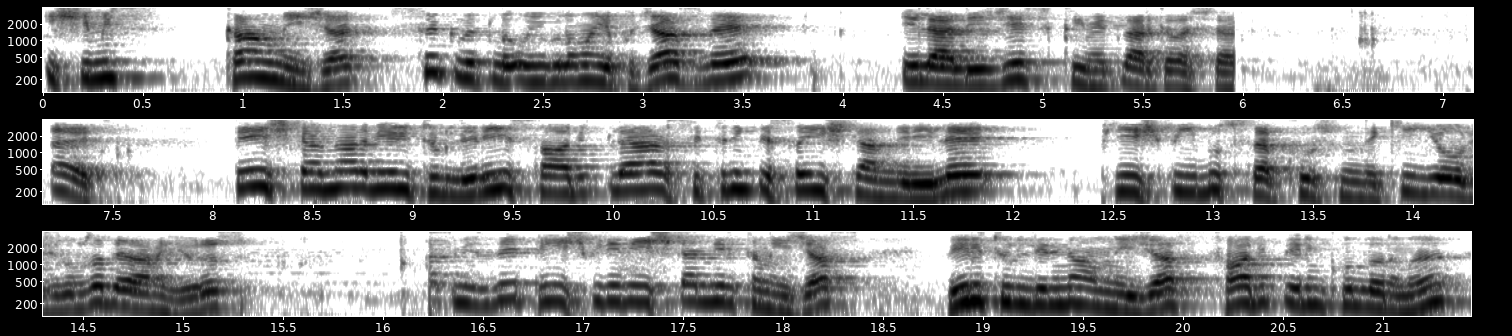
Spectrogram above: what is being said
işimiz kalmayacak. Sıklıkla uygulama yapacağız ve ilerleyeceğiz kıymetli arkadaşlar. Evet. Değişkenler, veri türleri, sabitler, string ve sayı işlemleriyle PHP Bootstrap kursundaki yolculuğumuza devam ediyoruz. Dersimizde PHP'de değişkenleri tanıyacağız. Veri türlerini anlayacağız. Sabitlerin kullanımı,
